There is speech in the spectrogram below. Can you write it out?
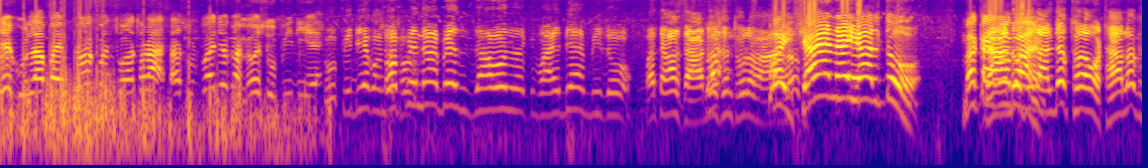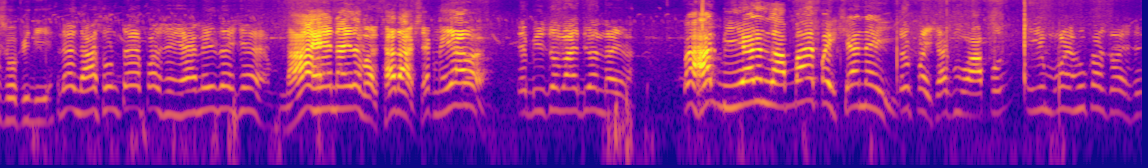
એ ગુલાબા એમ કહો પણ થોડા થોડા આશા છૂટવા દો કે અમે હવે દઈએ. સોંપી દે કોણ સોંપી ને બે જાવો વાઈ દે બીજો. ઝાડો છે ને થોડો પૈસા નહીં હાલતો. માં કાકા ઝાડો છે ભાઈ. ચાલ દે થોડા વઠા લો કે સોંપી દઈએ ના સુનતા પછી હે નહીં જાય છે ના હે ના એ તો વરસાદ આવશે કે નહીં આવે? એ બીજો વાદ્યો નહીં. પણ હાલ બિયારણ લાવવા પૈસા નહીં. તો પૈસા હું આપું. એ મોય શું કરતો છે?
